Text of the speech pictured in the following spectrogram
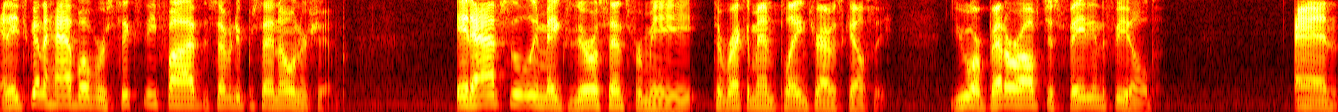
and he's going to have over 65 to 70% ownership, it absolutely makes zero sense for me to recommend playing Travis Kelce. You are better off just fading the field and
